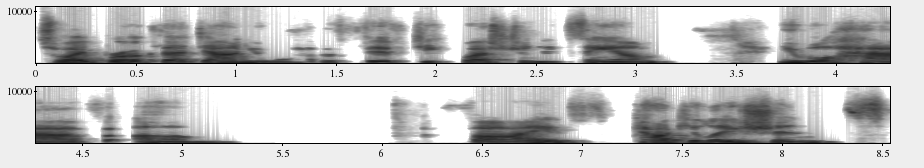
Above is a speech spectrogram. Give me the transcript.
So I broke that down. You will have a 50 question exam. You will have um, five calculations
